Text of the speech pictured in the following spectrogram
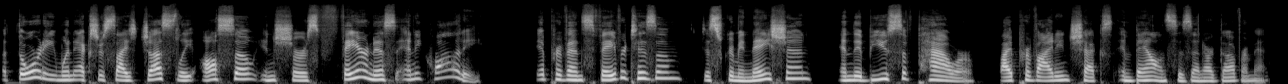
Authority, when exercised justly, also ensures fairness and equality. It prevents favoritism, discrimination, and the abuse of power by providing checks and balances in our government.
